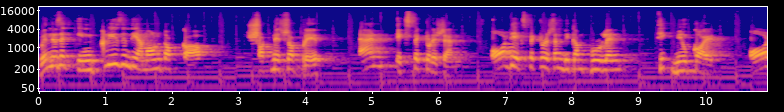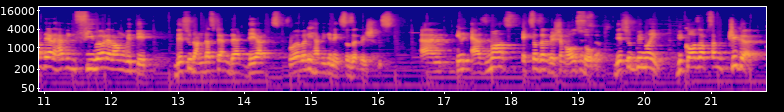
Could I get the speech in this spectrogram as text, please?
When there is an increase in the amount of cough, shortness of breath, and expectoration, or the expectoration become purulent, thick mucoid, or they are having fever along with it, they should understand that they are probably having an exacerbations. And in asthma exacerbation also, yes, they should be knowing because of some trigger,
